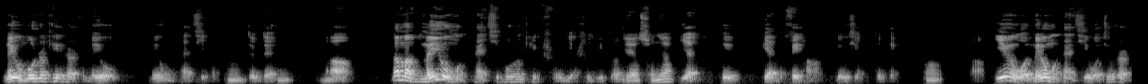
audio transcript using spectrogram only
没有嗯 motion picture 是没有没有蒙太奇的，嗯对不对？嗯嗯啊，那么没有蒙太奇，motion picture 也是一个也存在，也会变得非常流行，对不对？嗯啊，因为我没有蒙太奇，我就是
